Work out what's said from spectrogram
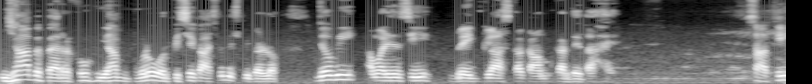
यहाँ पे पैर रखो, यहाँ पे पकड़ो और पीछे कांच पे कुछ भी कर लो। जो भी इमरजेंसी ब्रेक ग्लास का काम कर देता है। साथ ही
